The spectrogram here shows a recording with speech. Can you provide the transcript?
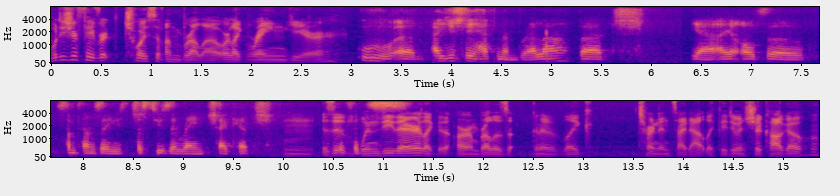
What is your favorite choice of umbrella or like rain gear? Ooh, um, I usually have an umbrella, but yeah, I also sometimes I use, just use a rain jacket. Mm. Is it windy there? Like are umbrellas gonna like turn inside out like they do in Chicago?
